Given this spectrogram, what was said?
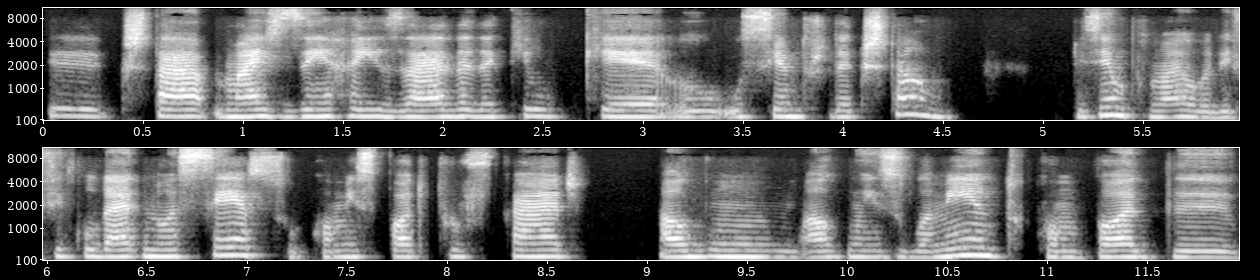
que, que está mais desenraizada daquilo que é o, o, centro da questão. Por exemplo, não é? a dificuldade no acesso, como isso pode provocar algum, algum isolamento, como pode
